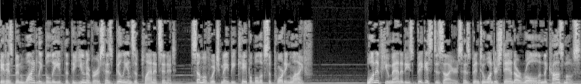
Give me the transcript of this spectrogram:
It has been widely believed that the universe has billions of planets in it, some of which may be capable of supporting life. One of humanity's biggest desires has been to understand our role in the cosmos.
